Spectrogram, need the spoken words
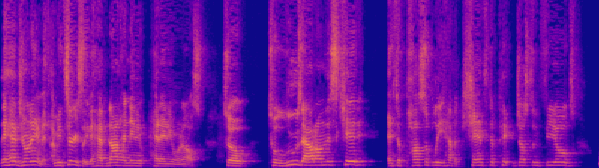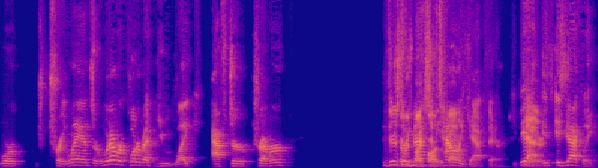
they had Joe Namath. I mean, seriously, they have not had, any, had anyone else. So to lose out on this kid and to possibly have a chance to pick Justin Fields or Trey Lance or whatever quarterback you like after Trevor, there's a massive talent gap there. Yeah, Yeah. exactly.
